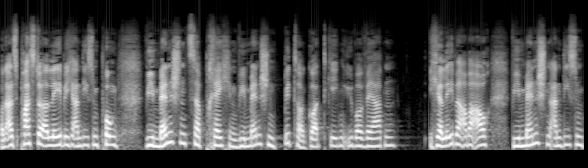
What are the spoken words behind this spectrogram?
Und als Pastor erlebe ich an diesem Punkt, wie Menschen zerbrechen, wie Menschen bitter Gott gegenüber werden. Ich erlebe aber auch, wie Menschen an diesem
